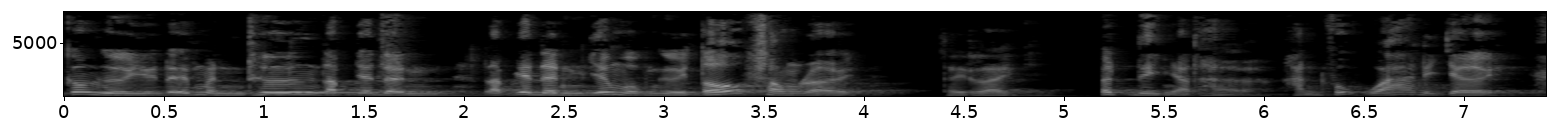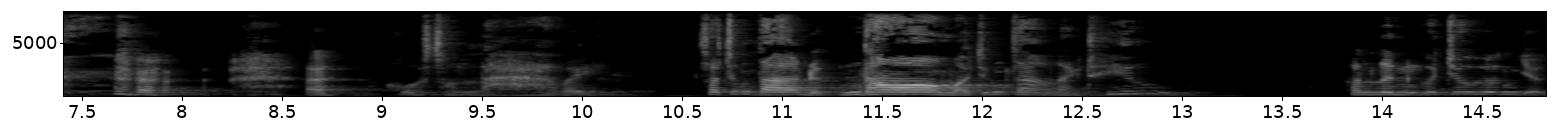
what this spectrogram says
có người để mình thương lập gia đình lập gia đình với một người tốt xong rồi thì lại ít đi nhà thờ hạnh phúc quá đi chơi. À, Ôi, sao lạ vậy? Sao chúng ta được no mà chúng ta lại thiếu? Thánh linh của Chúa hướng dẫn.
